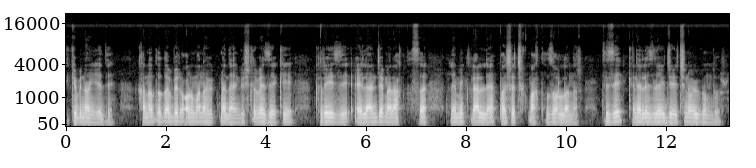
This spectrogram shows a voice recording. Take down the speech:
2017 Kanada'da bir ormana hükmeden güçlü ve zeki, Crazy, eğlence meraklısı Lemminglerle başa çıkmakta zorlanır. Dizi genel izleyici için uygundur.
